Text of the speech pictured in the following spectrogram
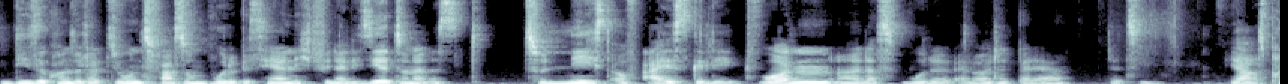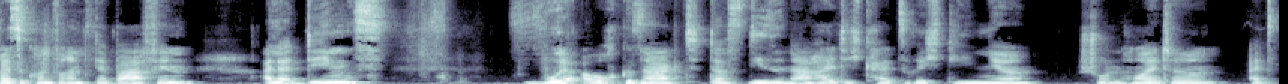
diese Konsultationsfassung wurde bisher nicht finalisiert, sondern ist zunächst auf Eis gelegt worden. Äh, das wurde erläutert bei der letzten Jahrespressekonferenz der BaFin. Allerdings wurde auch gesagt, dass diese Nachhaltigkeitsrichtlinie schon heute als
